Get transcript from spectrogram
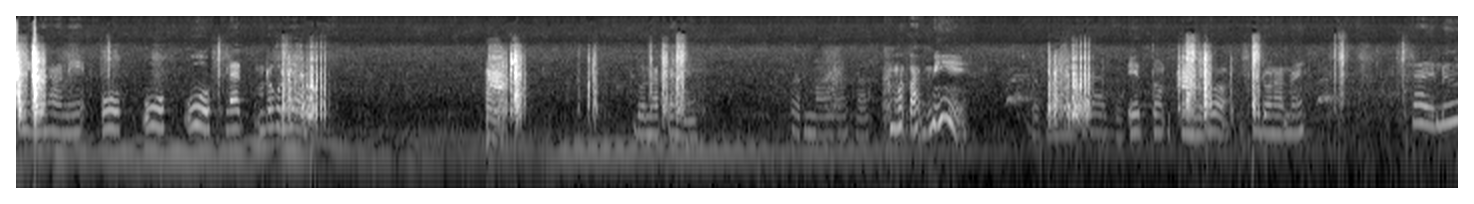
นี่มาทางนี้ อู้อู้อู้แลกมันด้วยคนเดียวอะโดนัทไปไหน ตัดไม้นะคะ มาตัดนี่ เอตรงตรงนี้ก็ใช่โดนัทไหมใช่หรือ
